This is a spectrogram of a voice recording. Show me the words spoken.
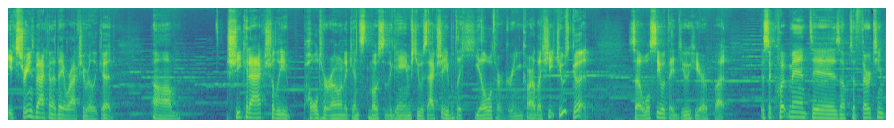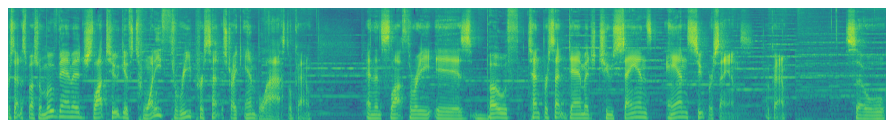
extremes back in the day were actually really good. Um, she could actually hold her own against most of the game. She was actually able to heal with her green card. Like she, she was good. So we'll see what they do here. But this equipment is up to 13% of special move damage. Slot 2 gives 23% strike and blast. Okay. And then slot 3 is both 10% damage to Saiyans and Super Saiyans. Okay. So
